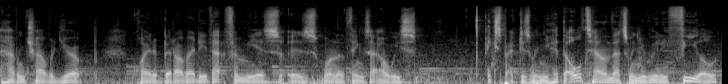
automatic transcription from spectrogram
having traveled Europe quite a bit already, that for me is is one of the things I always expect is when you hit the old town that's when you really feel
